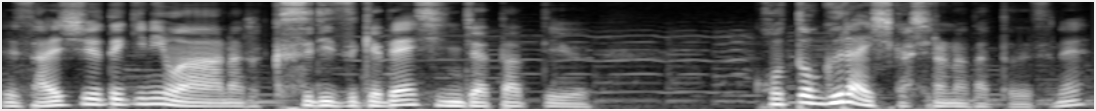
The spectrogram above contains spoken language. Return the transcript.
で、最終的にはなんか薬漬けで死んじゃったっていうことぐらいしか知らなかったですね。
